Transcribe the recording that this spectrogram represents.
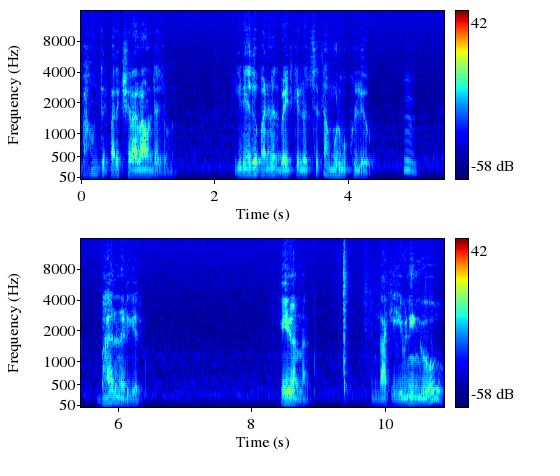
భగవంతుడి పరీక్షలు ఎలా ఉంటాయి చూడండి ఈయన ఏదో పని మీద బయటికి వెళ్ళి వచ్చేస్తే ఆ మూడు బుక్కులు లేవు. భార్యని అడిగారు. ఏమన్నారు ఇందాక ఈవినింగు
